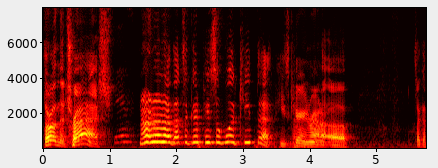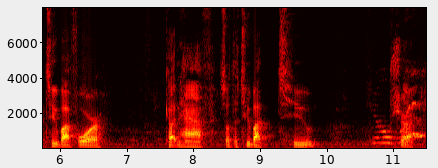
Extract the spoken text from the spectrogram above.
Throw it in the trash. No, no, no. That's a good piece of wood. Keep that. He's carrying around a. It's like a two by four cut in half. So it's a two by two. Two Sure. what?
